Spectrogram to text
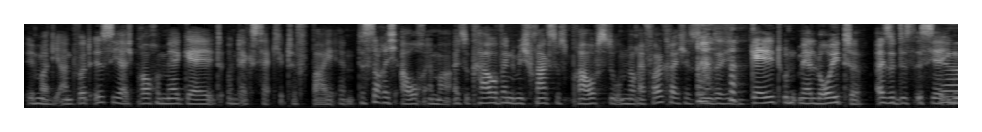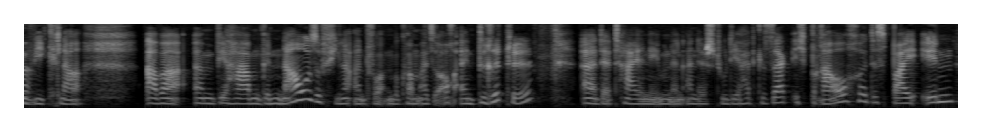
immer die Antwort ist, ja, ich brauche mehr Geld und Executive Buy-in. Das sage ich auch immer. Also Caro, wenn du mich fragst, was brauchst du, um noch erfolgreicher zu sein, sage ich Geld und mehr Leute. Also das ist ja, ja. irgendwie klar. Aber ähm, wir haben genauso viele Antworten bekommen. Also auch ein Drittel äh, der Teilnehmenden an der Studie hat gesagt, ich brauche das Buy-in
